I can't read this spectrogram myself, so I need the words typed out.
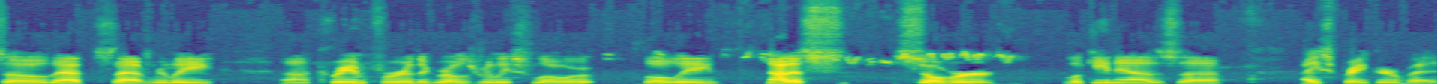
So that's that really uh, Korean fir that grows really slow, slowly. Not as silver looking as uh, icebreaker, but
